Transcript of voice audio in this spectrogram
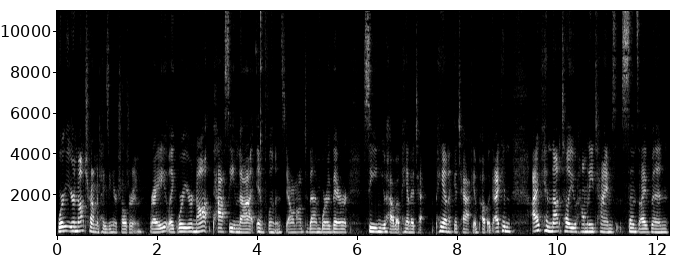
where you're not traumatizing your children, right? Like where you're not passing that influence down onto them where they're seeing you have a panic attack, panic attack in public. I can I cannot tell you how many times since I've been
